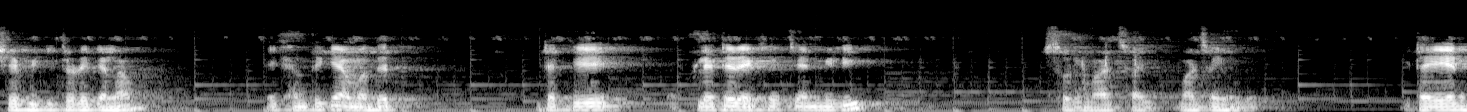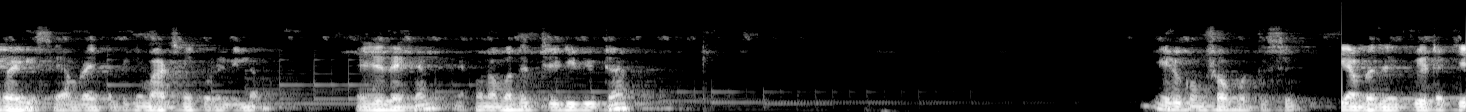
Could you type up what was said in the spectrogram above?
শেপ এডিটরে গেলাম। এখান থেকে আমাদের এটাকে প্লেটে রেখে টেন মিলি সরি মার্ঝাই মার্ঝাই হলো। এটা এড হয়ে গেছে, আমরা এখান থেকে মার্ঝাই করে নিলাম। এই যে দেখেন, এখন আমাদের থ্রি ভিউটা এরকম শো করতেছে। আমরা যেহেতু এটাকে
